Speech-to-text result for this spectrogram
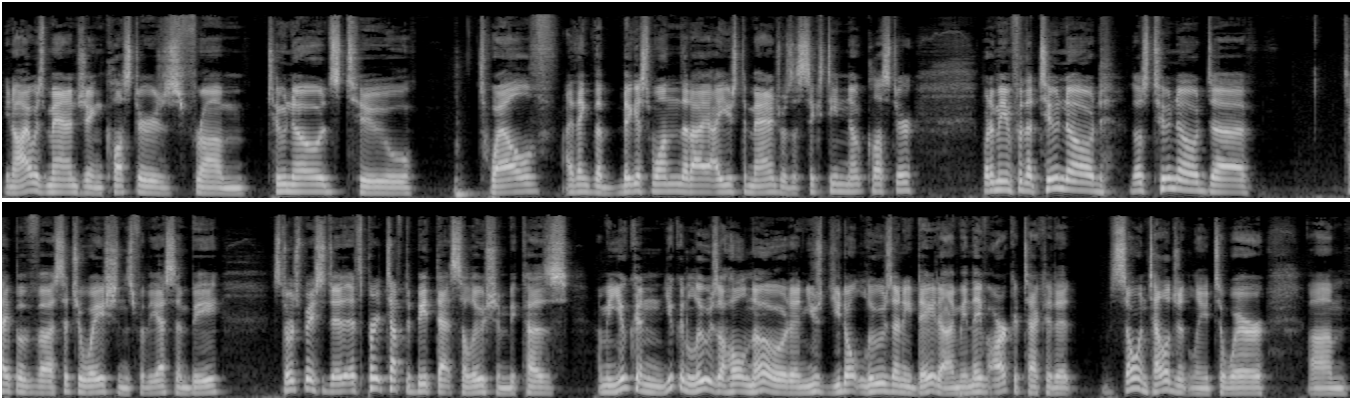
you know I was managing clusters from two nodes to 12. I think the biggest one that I, I used to manage was a 16 node cluster. But I mean, for the two node, those two node uh, type of uh, situations for the SMB, storage space it's pretty tough to beat that solution because I mean you can you can lose a whole node and you you don't lose any data. I mean they've architected it so intelligently to where um,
